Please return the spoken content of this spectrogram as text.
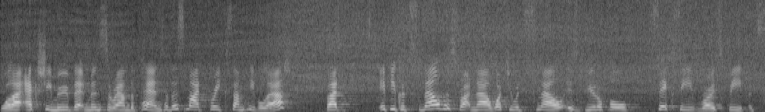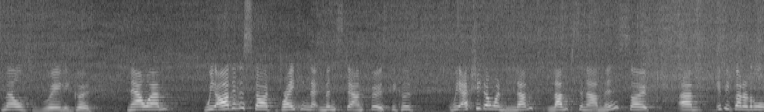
will I actually move that mince around the pan. So this might freak some people out, but if you could smell this right now, what you would smell is beautiful, sexy roast beef. It smells really good. Now, um, we are going to start breaking that mince down first because we actually don't want lumps, lumps in our mince. So um, if you've got a little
